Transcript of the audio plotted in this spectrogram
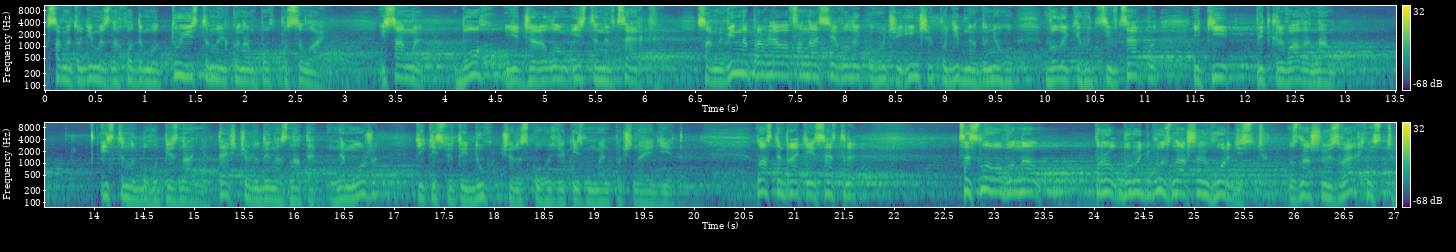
саме тоді ми знаходимо ту істину, яку нам Бог посилає. І саме Бог є джерелом істини в церкві. Саме Він направляв Афанасія Великого чи інших подібних до нього великих отців церкви, які відкривали нам істину богопізнання, те, що людина знати не може, тільки Святий Дух через когось в якийсь момент починає діяти. Власне, браті і сестри, це слово воно про боротьбу з нашою гордістю, з нашою зверхністю,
